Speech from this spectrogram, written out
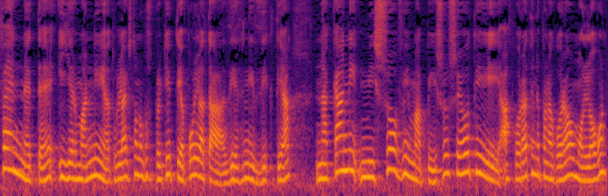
φαίνεται η Γερμανία, τουλάχιστον όπως προκύπτει από όλα τα διεθνή δίκτυα, να κάνει μισό βήμα πίσω σε ό,τι αφορά την επαναγορά ομολόγων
